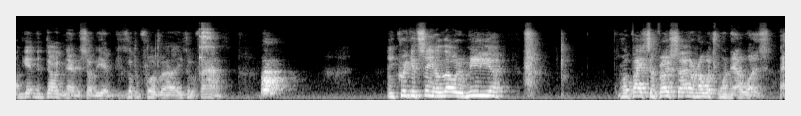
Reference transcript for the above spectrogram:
I'm getting the dog nervous over here. He's looking for uh, he's looking for Adam. And Cricket saying hello to media. Or vice versa. I don't know which one that was.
